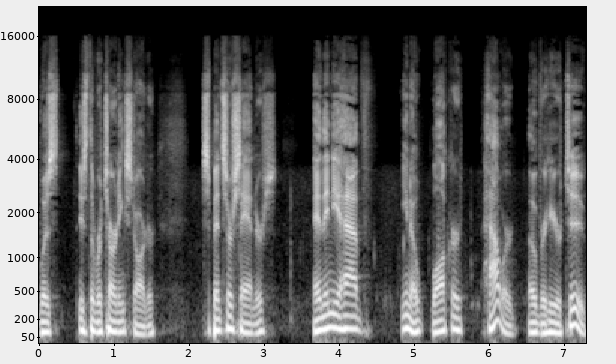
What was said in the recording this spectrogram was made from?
was is the returning starter, Spencer Sanders, and then you have you know Walker Howard over here too.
